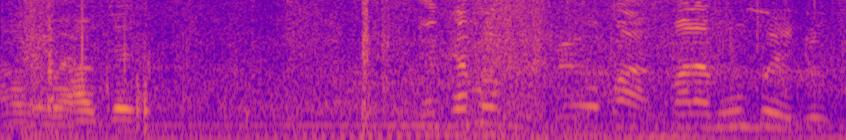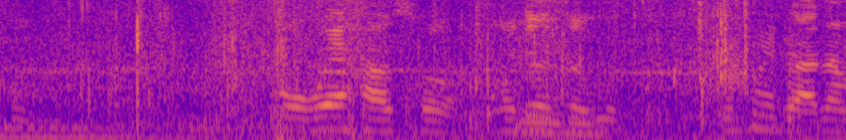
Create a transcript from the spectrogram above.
I'll, I'll just. The government will be over, but I'm going to do for warehouse hall. I'll just say, we're going to do that now.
